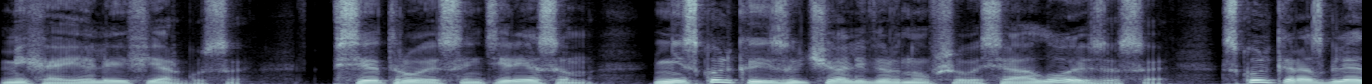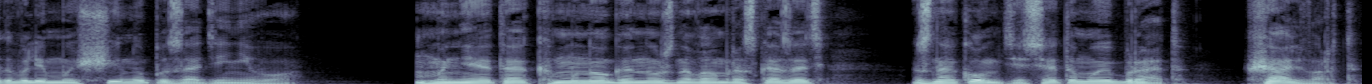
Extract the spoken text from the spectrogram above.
Михаэля и Фергуса. Все трое с интересом не сколько изучали вернувшегося Алоизуса, сколько разглядывали мужчину позади него. «Мне так много нужно вам рассказать Знакомьтесь, это мой брат, Хальвард».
